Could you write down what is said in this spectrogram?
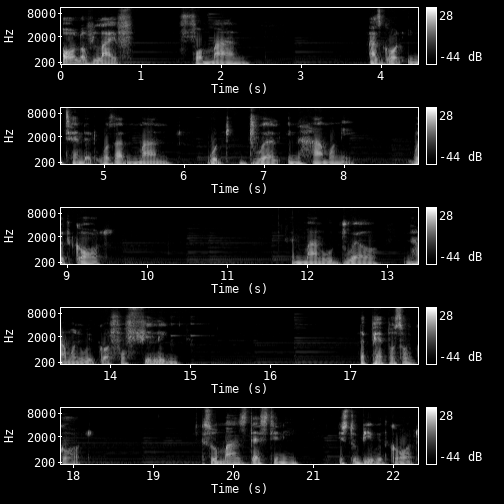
all of life for man, as God intended, was that man would dwell in harmony with God. And man would dwell in harmony with God, fulfilling the purpose of God. So man's destiny is to be with God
